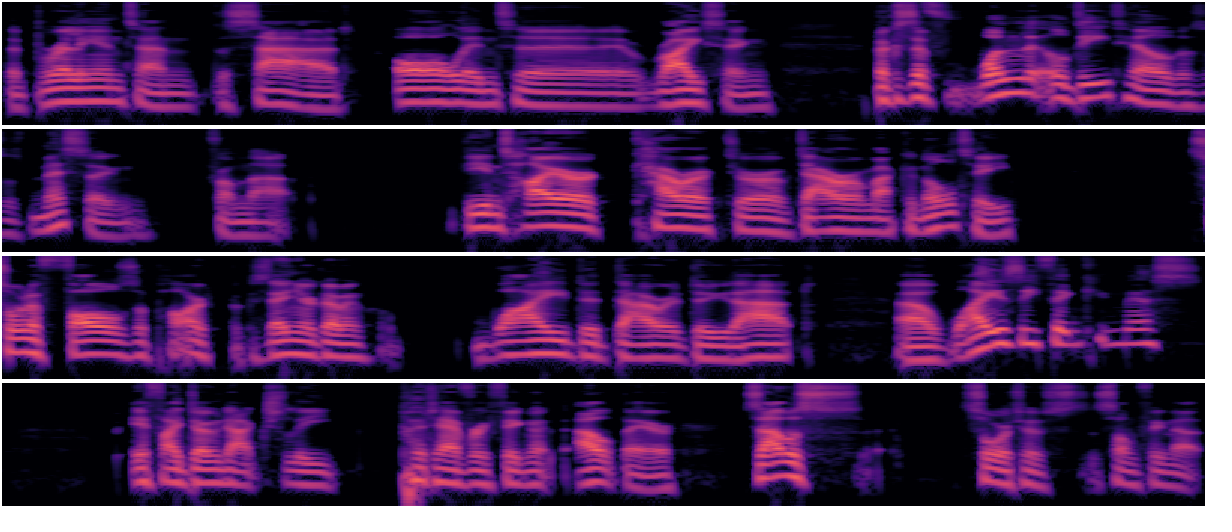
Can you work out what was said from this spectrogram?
the brilliant, and the sad, all into writing. Because if one little detail is missing from that, the entire character of Dara McAnulty sort of falls apart because then you're going, why did Dara do that? Uh, why is he thinking this? If I don't actually put everything out there, so that was sort of something that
